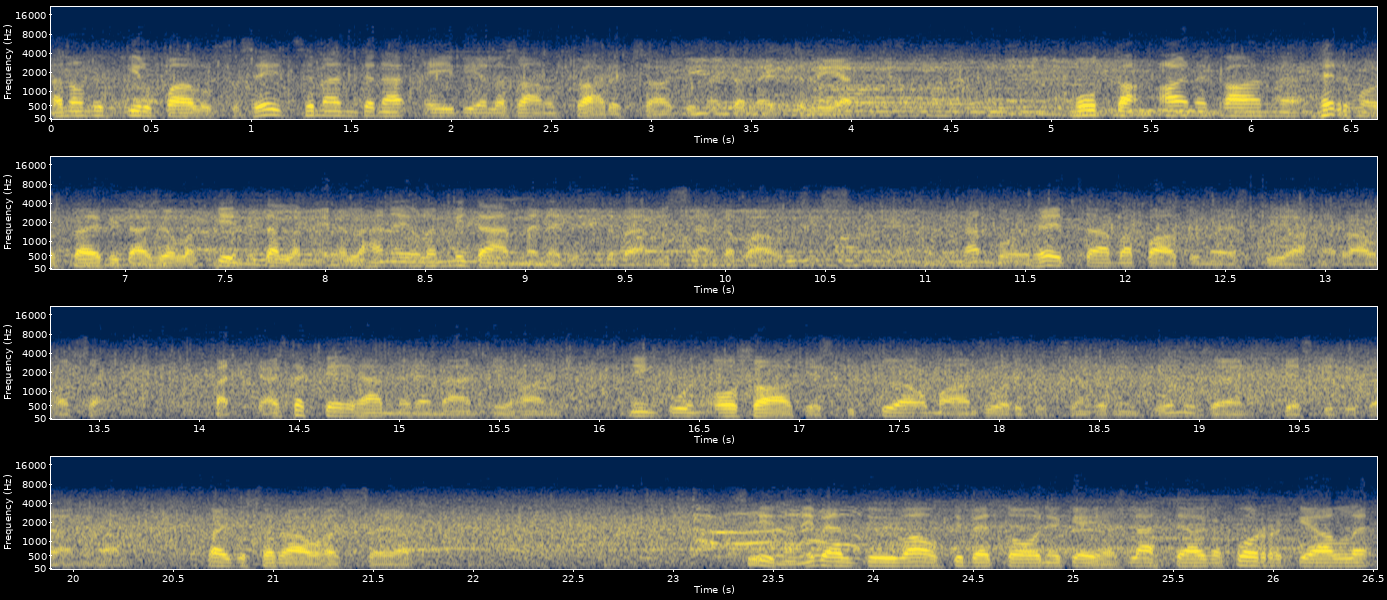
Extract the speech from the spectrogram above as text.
Hän on nyt kilpailussa seitsemäntenä, ei vielä saanut 80 metriä. Mutta ainakaan hermoista ei pitäisi olla kiinni. Tällä miehellä hän ei ole mitään menetettävää missään tapauksessa. Hän voi heittää vapautuneesti ja rauhassa pätkäistä keihään menemään ihan niin kuin osaa keskittyä omaan suorituksensa, niin kuin usein keskitytään ihan kaikessa rauhassa. Ja siinä niveltyy vauhti vetoon ja keihäs lähtee aika korkealle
